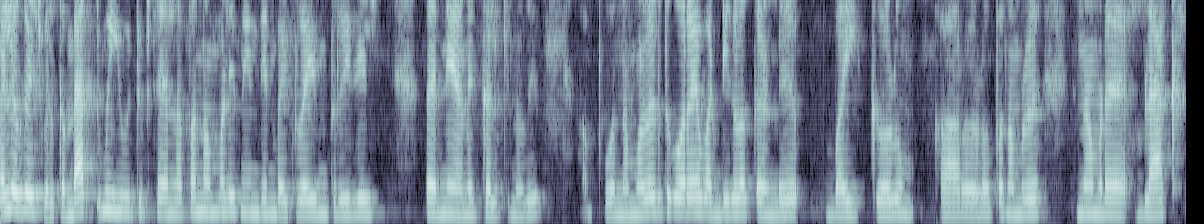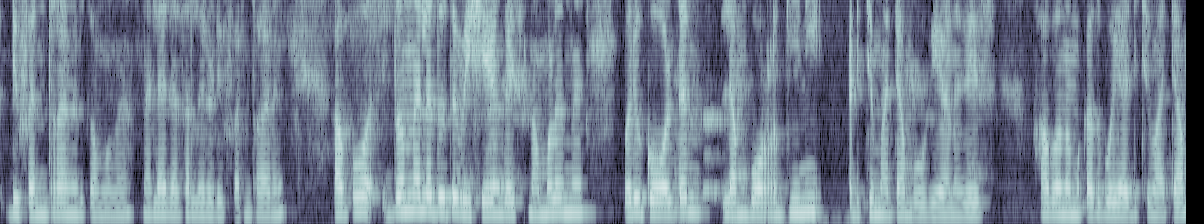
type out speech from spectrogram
Hello guys welcome back to my YouTube channel അപ്പം നമ്മൾ ഇന്ന് ഇന്ത്യൻ ബൈക്ക് ഡ്രൈവിംഗ് ത്രീഡിൽ തന്നെയാണ് കളിക്കുന്നത്. അപ്പോൾ നമ്മളെ അടുത്ത് കുറേ വണ്ടികളൊക്കെ ഉണ്ട്. ബൈക്കുകളും കാറുകളും. അപ്പോൾ നമ്മൾ നമ്മുടെ ബ്ലാക്ക് ഡിഫൻഡറാണ് എടുക്കാൻ പോകുന്നത്. നല്ല രസമുള്ളൊരു ഡിഫൻഡറാണ് അപ്പോൾ ഇതൊന്നല്ല ഇന്നത്തെ വിഷയം ഗൈസ് നമ്മളിന്ന് ഒരു ഗോൾഡൻ ലംബോർഗിനി അടിച്ചു മാറ്റാൻ പോവുകയാണ് ഗൈസ് അപ്പോൾ നമുക്കത് പോയി അടിച്ചു മാറ്റാം.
